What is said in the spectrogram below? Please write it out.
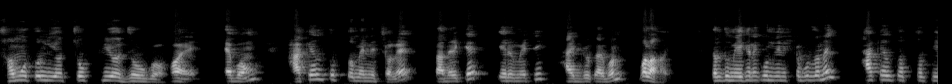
সমতলীয় চক্রীয় যৌগ হয় এবং হাকেল তত্ত্ব মেনে চলে, তাদেরকে এরোমেটিক হাইড্রোকার্বন বলা হয়। তাহলে তুমি এখানে কোন জিনিসটা বুঝো নাই? হাকেল তত্ত্ব কি?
